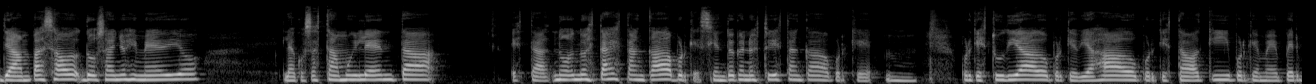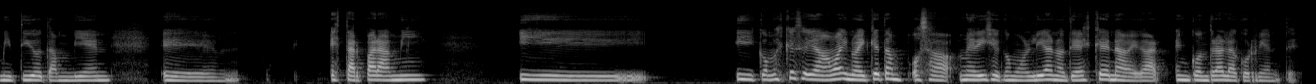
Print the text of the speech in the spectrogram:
ya han pasado dos años y medio, la cosa está muy lenta, no, no estás estancada porque siento que no estoy estancada porque, mm, porque he estudiado, porque he viajado, porque he estado aquí, porque me he permitido también eh, estar para mí. Y, y cómo es que se llama, y no hay que tan, o sea, me dije como Lía, no tienes que navegar en contra de la corriente.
